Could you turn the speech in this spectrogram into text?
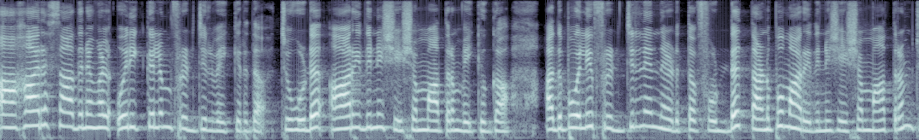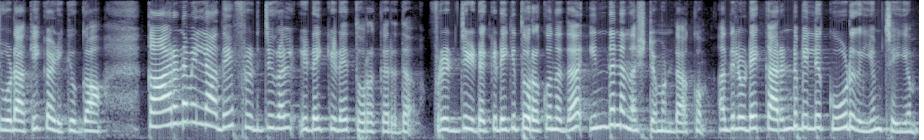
ആഹാര സാധനങ്ങൾ ഒരിക്കലും ഫ്രിഡ്ജിൽ വയ്ക്കരുത് ചൂട് ആറിയതിനു ശേഷം മാത്രം വയ്ക്കുക അതുപോലെ ഫ്രിഡ്ജിൽ നിന്നെടുത്ത ഫുഡ് തണുപ്പ് മാറിയതിനു ശേഷം മാത്രം ചൂടാക്കി കഴിക്കുക. കാരണമില്ലാതെ ഫ്രിഡ്ജുകൾ ഇടയ്ക്കിടെ തുറക്കരുത്. ഫ്രിഡ്ജ് ഇടയ്ക്കിടയ്ക്ക് തുറക്കുന്നത് ഇന്ധന നഷ്ടമുണ്ടാക്കും അതിലൂടെ കറണ്ട് ബില്ല് കൂടുകയും ചെയ്യും.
